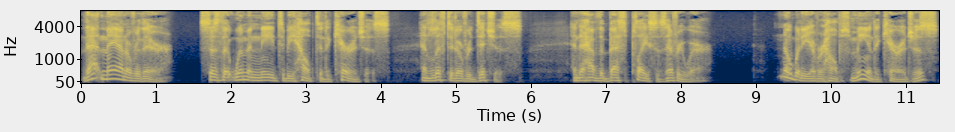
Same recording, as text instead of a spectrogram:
That man over there says that women need to be helped into carriages and lifted over ditches, and to have the best places everywhere. Nobody ever helps me into carriages,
